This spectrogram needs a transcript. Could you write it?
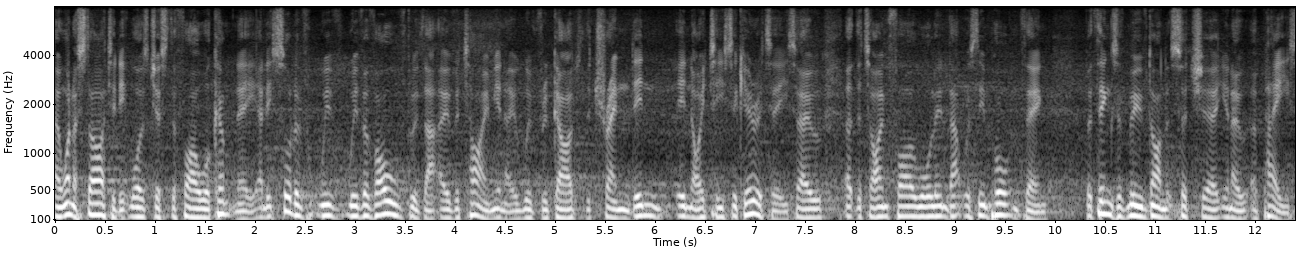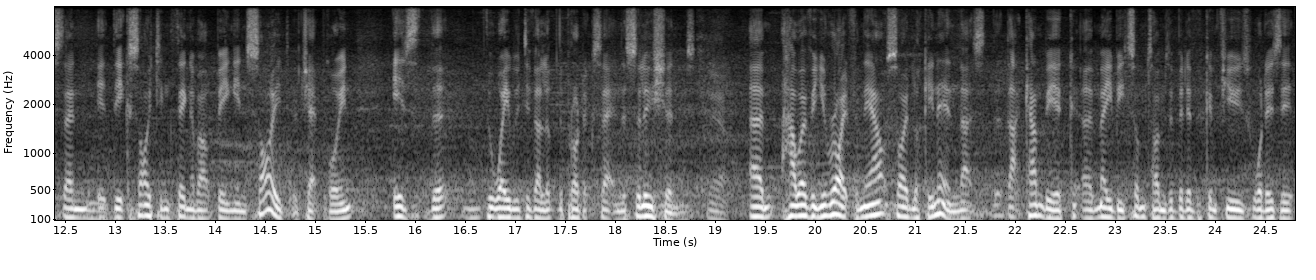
and when I started, it was just the firewall company, and it's sort of we've we've evolved with that over time. You know, with regard to the trend in in IT security. So at the time, firewalling that was the important thing. But things have moved on at such a you know a pace. Then it, the exciting thing about being inside of Checkpoint is that the way we've developed the product set and the solutions. Yeah. Um, however, you're right. From the outside looking in, that's that can be a, uh, maybe sometimes a bit of a confused. What is it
